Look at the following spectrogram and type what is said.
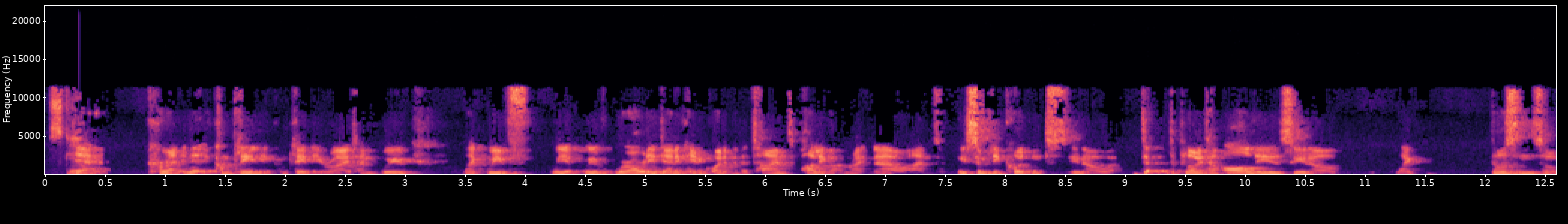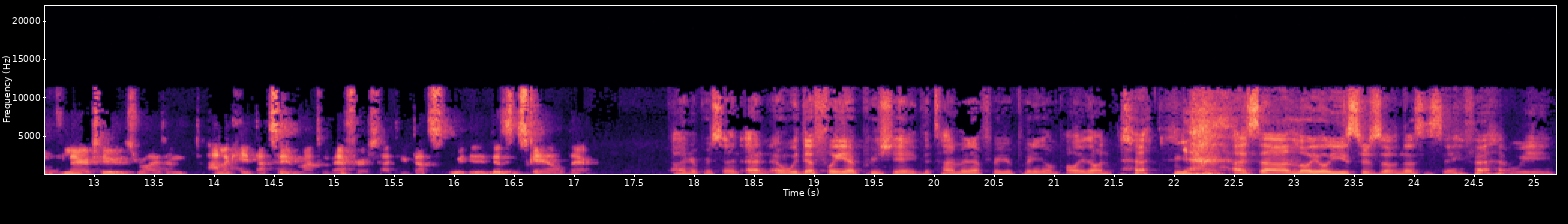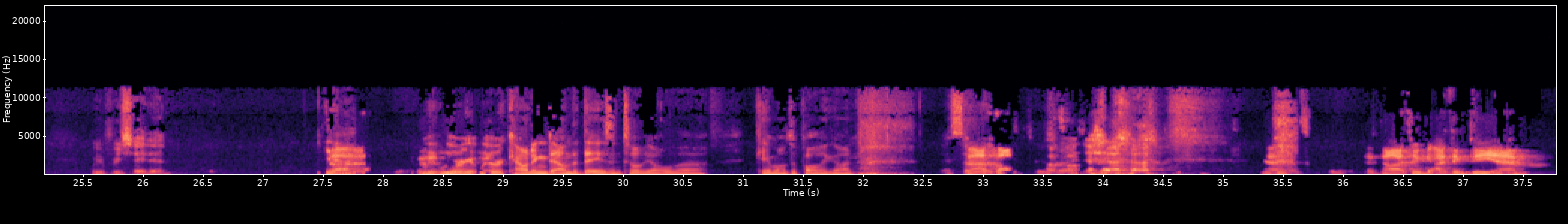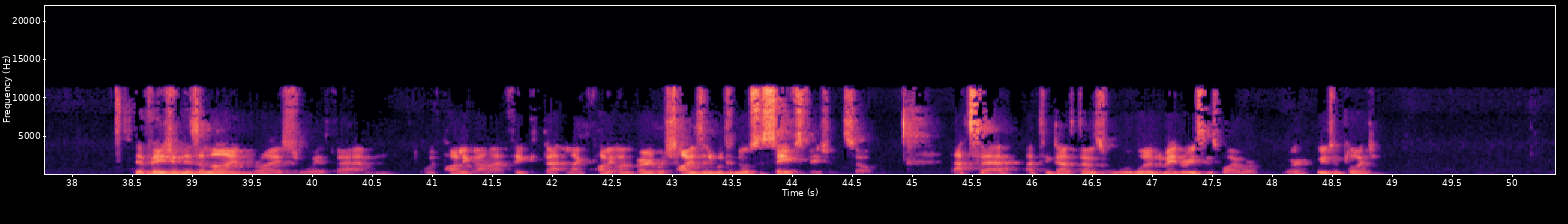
scale. Yeah, correct, completely, completely right. And we like we've we we we're already dedicating quite a bit of time to Polygon right now, and we simply couldn't, you know, de- deploy to all these, you know, like dozens of layer twos, right, and allocate that same amount of effort. I think that's it doesn't scale there. 100%. And, and we definitely appreciate the time and effort you're putting on Polygon. yeah. As uh, loyal users of Gnosis Safe, we, we appreciate it. Yeah. Uh, we, we, were, we were counting down the days until y'all uh, came onto Polygon. so uh, that's right. awesome. yeah. No, I think, I think the, um, the vision is aligned, right, with, um, with Polygon. I think that like Polygon very much ties in with the Gnosis Safe's vision. So, that's uh, I think that that was one of the main reasons why we're, we're we've deployed.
